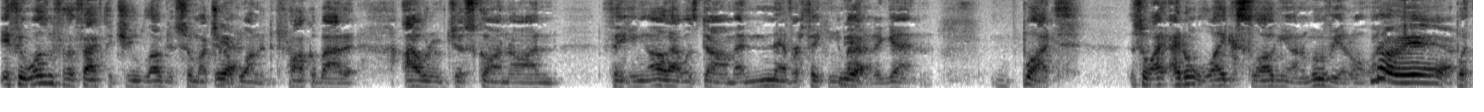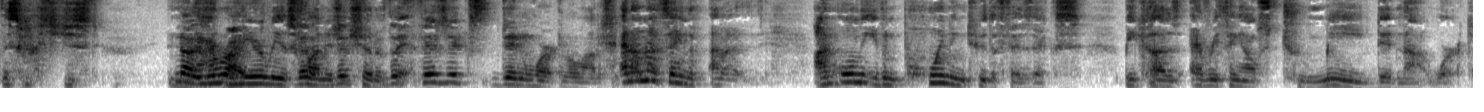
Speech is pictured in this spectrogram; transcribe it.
if it wasn't for the fact that you loved it so much and Yeah. wanted to talk about it, I would have just gone on thinking, "Oh, that was dumb," and never thinking about Yeah. it again. But so I, I don't like slogging on a movie. I don't like. No, yeah, yeah. But this was just no, not you're right. nearly as The- fun as the- it should have been. the physics didn't work in a lot of. and I'm not saying that I'm, I'm only even pointing to the physics because everything else to me did not work.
